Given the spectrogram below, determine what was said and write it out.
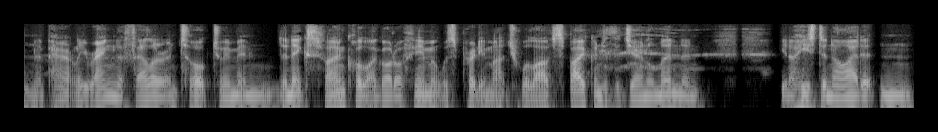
and apparently rang the fella and talked to him. And the next phone call I got off him, it was pretty much, well, I've spoken to the gentleman and, you know, he's denied it and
